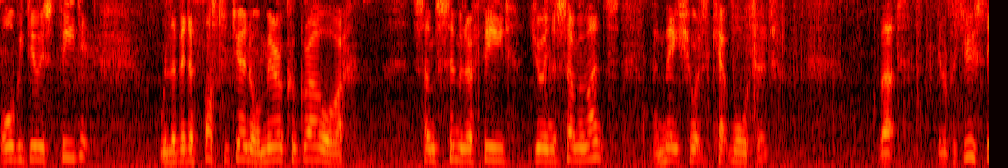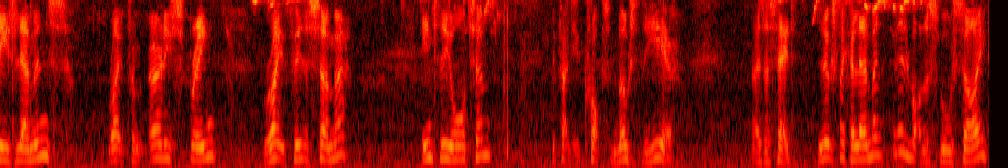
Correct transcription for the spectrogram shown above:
All we do is feed it with a bit of Phostrogen or Miracle-Gro or some similar feed during the summer months and make sure it's kept watered. But it'll produce these lemons right from early spring, right through the summer, into the autumn. In fact, it crops most of the year. As I said, it looks like a lemon, a little bit on the small side.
